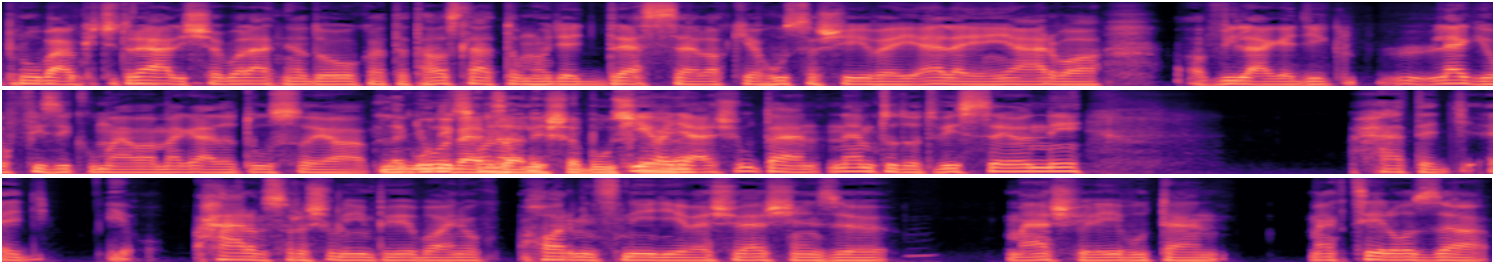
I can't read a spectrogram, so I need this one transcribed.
próbálom kicsit reálisabban látni a dolgokat, tehát ha azt látom, hogy egy dresszel, aki a 20-as évei elején járva a világ egyik legjobb fizikumával megáldott úszója, leguniverzálisabb úszója, kihagyás után nem tudott visszajönni, hát egy, egy háromszoros olimpiai bajnok, 34 éves versenyző másfél év után megcélozza,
